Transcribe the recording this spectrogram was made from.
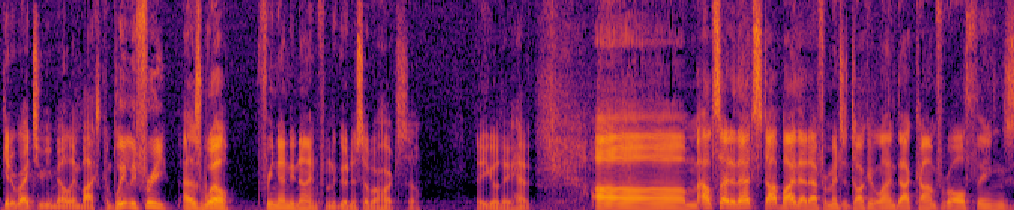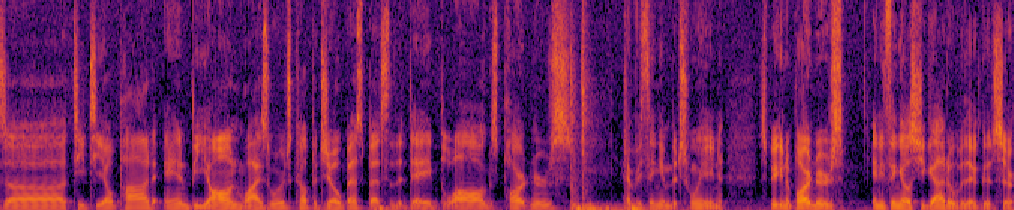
get it right to your email inbox, completely free as well. Free 99 from the goodness of our hearts. So there you go. There you have it. Um, outside of that, stop by that aforementioned talkingline.com for all things uh, TTL pod and beyond. Wise words, cup of Joe, best bets of the day, blogs, partners, everything in between. Speaking of partners, anything else you got over there, good sir?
